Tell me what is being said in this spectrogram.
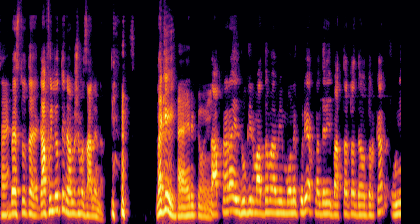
থাকে। ব্যস্ত থাকে। গাফিলতি না অনেক সময় জানে না। নাকি? হ্যাঁ এরকমই। আপনারা এই রুগীর মাধ্যমে আমি মনে করি আপনাদের এই বার্তাটা দেওয়া দরকার। উনি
